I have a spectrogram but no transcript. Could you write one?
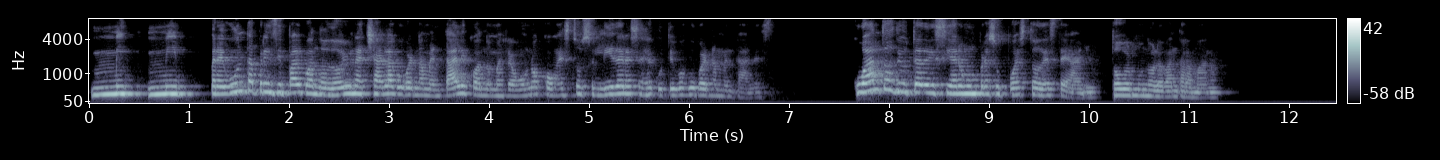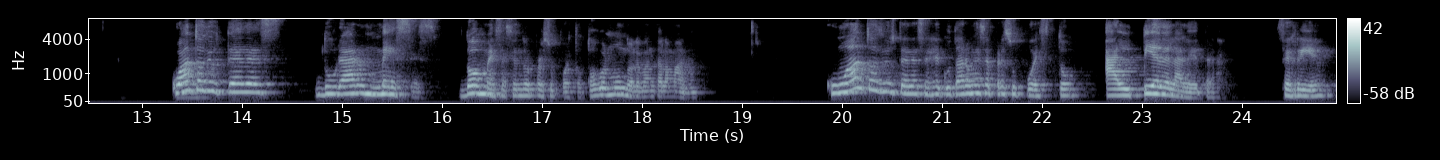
Mi, mi pregunta principal cuando doy una charla gubernamental y cuando me reúno con estos líderes ejecutivos gubernamentales, ¿cuántos de ustedes hicieron un presupuesto de este año? Todo el mundo levanta la mano. ¿Cuántos de ustedes duraron meses, dos meses haciendo el presupuesto? Todo el mundo levanta la mano. ¿Cuántos de ustedes ejecutaron ese presupuesto al pie de la letra? Se ríen.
